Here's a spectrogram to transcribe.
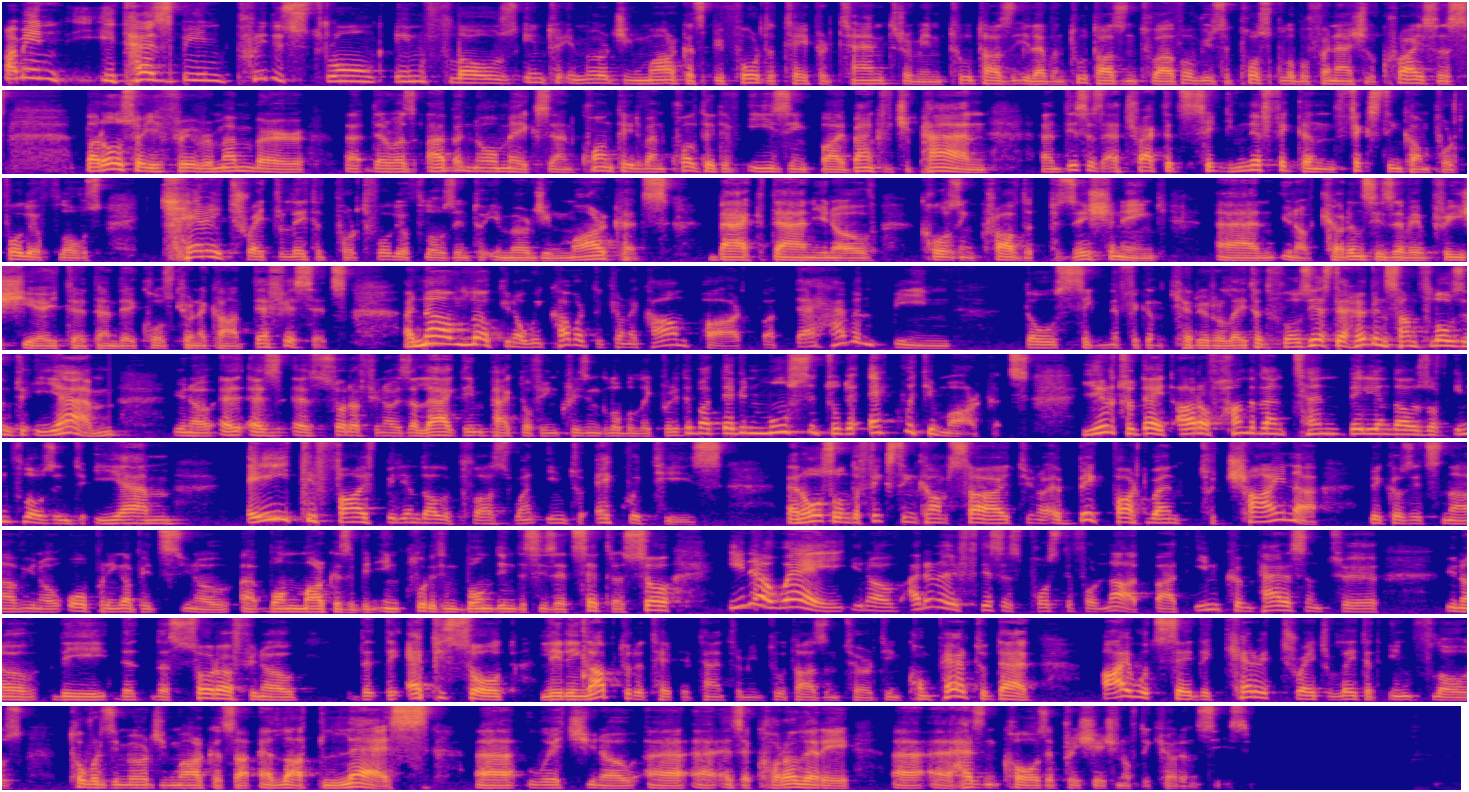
I mean, it has been pretty strong inflows into emerging markets before the taper tantrum in 2011, 2012, obviously post global financial crisis. But also, if you remember, uh, there was Abenomics and quantitative and qualitative easing by Bank of Japan. And this has attracted significant fixed income portfolio flows, carry trade related portfolio flows into emerging markets back then, you know, causing crowded positioning and you know currencies have appreciated and they cause current account deficits. And now look, you know, we covered the current account part, but there haven't been those significant carry related flows. Yes, there have been some flows into EM, you know, as, as sort of, you know, as a lagged impact of increasing global liquidity, but they've been mostly to the equity markets. Year to date, out of $110 billion of inflows into EM, $85 billion plus went into equities. And also on the fixed income side, you know, a big part went to China because it's now you know opening up its you know uh, bond markets have been included in bond indices etc so in a way you know i don't know if this is positive or not but in comparison to you know the the, the sort of you know the, the episode leading up to the taper tantrum in 2013 compared to that I would say the carry trade related inflows towards emerging markets are a lot less, uh, which, you know, uh, uh, as a corollary, uh, uh, hasn't caused appreciation of the currencies.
